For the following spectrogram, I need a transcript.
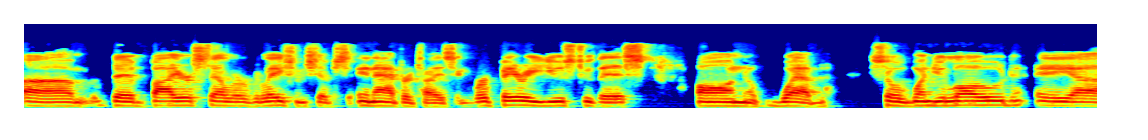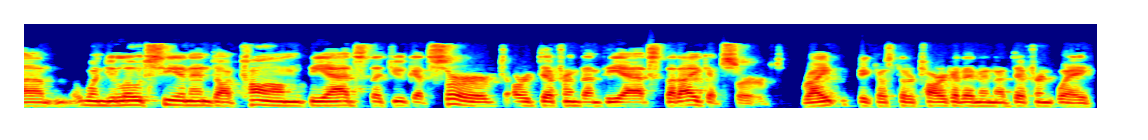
um, the buyer seller relationships in advertising. We're very used to this on web So when you load a um, when you load CNN.com, the ads that you get served are different than the ads that I get served, right? Because they're targeted in a different way.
